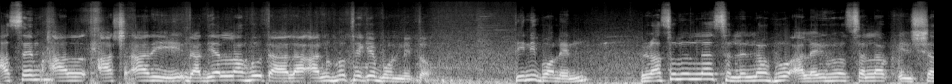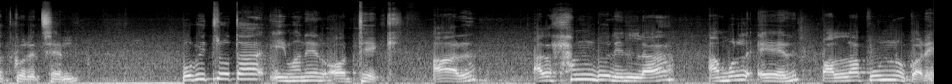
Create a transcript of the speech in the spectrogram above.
আসেম আল আশআরি রাদিয়াল্লাহু তাআলা আনহু থেকে বর্ণিত তিনি বলেন রাসূলুল্লাহ সাল্লাল্লাহু আলাইহি ওয়াসাল্লাম ইরশাদ করেছেন পবিত্রতা ইমানের অর্ধেক আর আলহামদুলিল্লাহ আমল এর পাল্লা পূর্ণ করে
